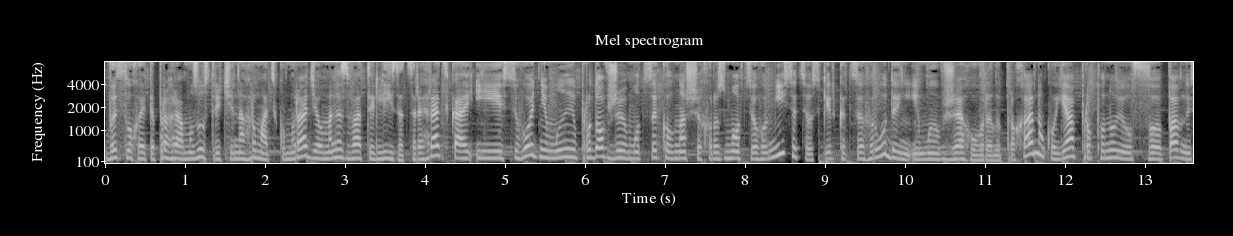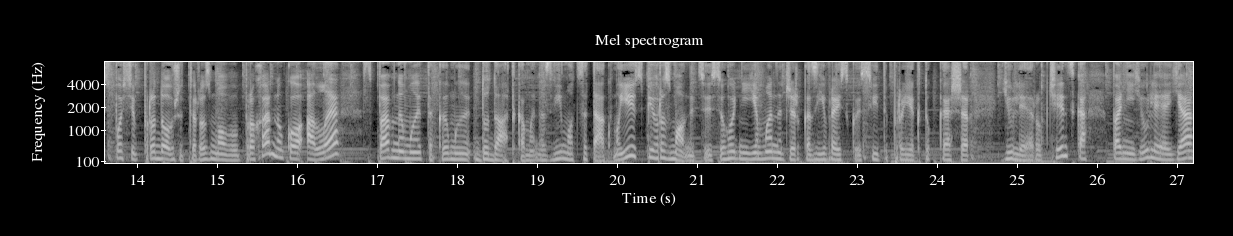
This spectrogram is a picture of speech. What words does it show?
Ви слухаєте програму зустрічі на громадському радіо. Мене звати Ліза Цереграцька, і сьогодні ми продовжуємо цикл наших розмов цього місяця, оскільки це грудень, і ми вже говорили про хануку. Я пропоную в певний спосіб продовжити розмову про хануку, але з певними такими додатками. Назвімо це так. Моєю співрозмовницею сьогодні є менеджерка з єврейської освіти проєкту Кешер Юлія Рубчинська. Пані Юлія, я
